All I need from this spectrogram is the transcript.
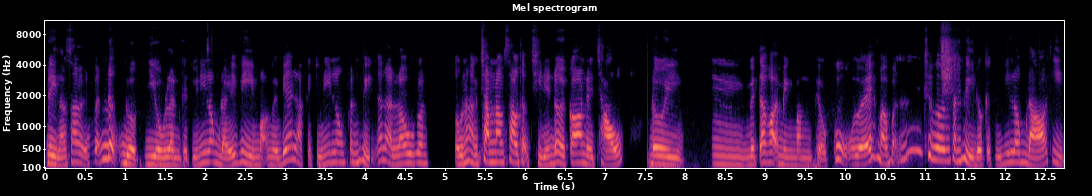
Để làm sao để vẫn đựng được nhiều lần cái túi ni lông đấy vì mọi người biết là cái túi ni lông phân hủy rất là lâu luôn. Tốn hàng trăm năm sau thậm chí đến đời con đời cháu đời um, người ta gọi mình bằng kiểu cụ rồi ấy mà vẫn chưa phân hủy được cái túi ni lông đó thì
